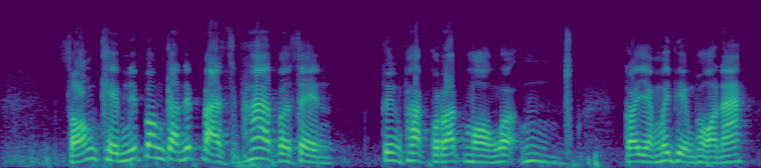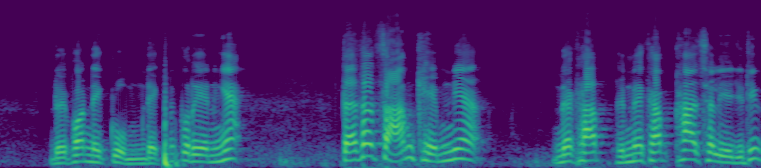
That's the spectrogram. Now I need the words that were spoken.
2 เข็มนี้ป้องกันได้ 85%ซึ่งภาครัฐมองว่าก็ยังไม่เพียงพอนะ โดยเฉพาะในกลุ่มเด็กนักเรียนเงี้ย แต่ถ้า 3 เข็มเนี่ยนะครับเห็นไหมครับค่าเฉลี่ยอยู่ที่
